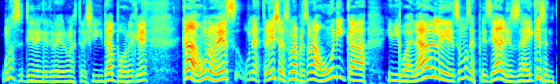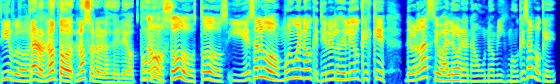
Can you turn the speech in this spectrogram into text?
uno se tiene que creer una estrellita porque cada uno es una estrella, es una persona única, inigualable, somos especiales, o sea, hay que sentirlo. Claro, no, to- no solo los de Leo, todos. No, todos, todos. Y es algo muy bueno que tienen los de Leo, que es que de verdad se valoran a uno mismo, que es algo que,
